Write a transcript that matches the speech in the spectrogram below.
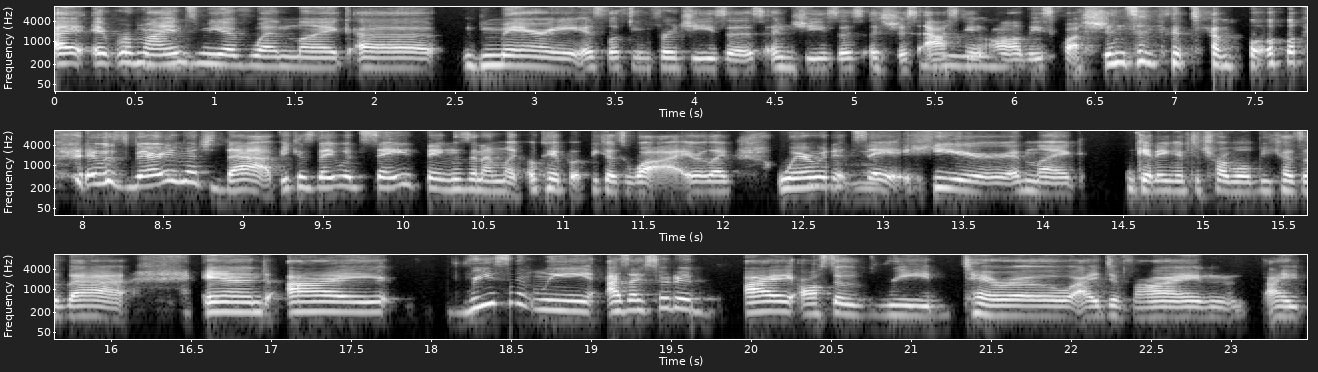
I, it reminds me of when like uh Mary is looking for Jesus and Jesus is just asking mm. all these questions in the temple. It was very much that because they would say things and I'm like, okay, but because why? Or like, where would it mm. say it here? And like getting into trouble because of that. And I recently, as I started, I also read tarot, I divine, I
